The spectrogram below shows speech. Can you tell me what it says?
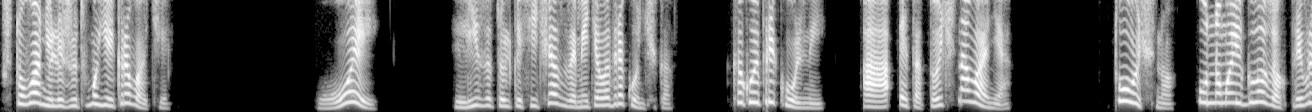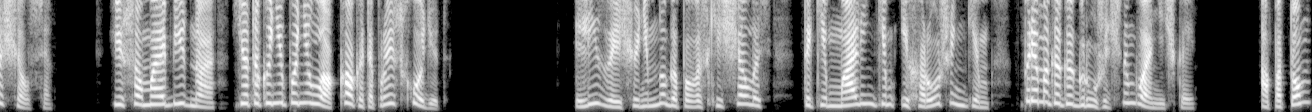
что Ваня лежит в моей кровати». «Ой!» Лиза только сейчас заметила дракончика. «Какой прикольный! А это точно Ваня?» Точно, он на моих глазах превращался. И самое обидное, я так и не поняла, как это происходит. Лиза еще немного повосхищалась таким маленьким и хорошеньким, прямо как игрушечным Ванечкой. А потом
